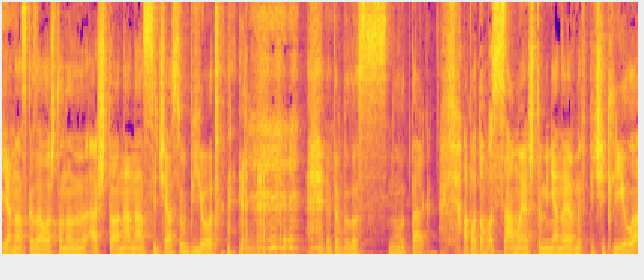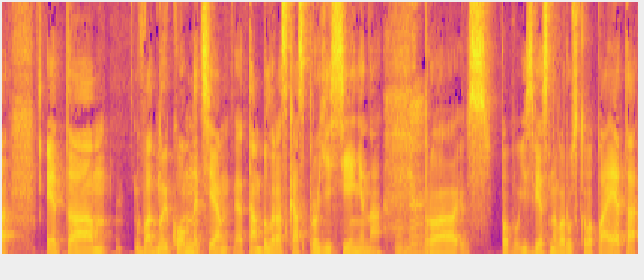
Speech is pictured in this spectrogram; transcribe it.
И она сказала, что она, что она нас сейчас убьет. Это было, ну, так. А потом самое, что меня, наверное, впечатлило, это в одной комнате, там был рассказ про Есенина, угу. про известного русского поэта,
